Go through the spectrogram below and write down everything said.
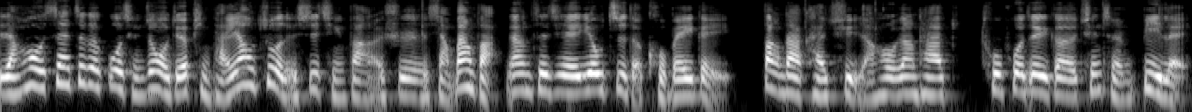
然后在这个过程中，我觉得品牌要做的事情，反而是想办法让这些优质的口碑给放大开去，然后让它突破这个圈层壁垒，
